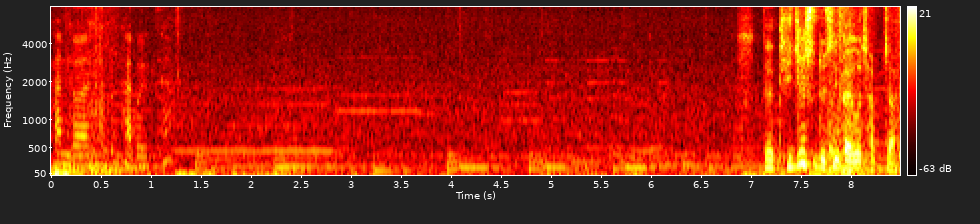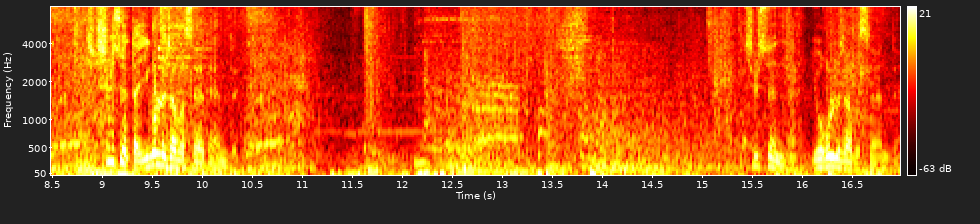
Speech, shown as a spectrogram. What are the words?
한번 가볼까? 내가 뒤질 수도 있으니까 이거 잡자 실수했다 이걸로 잡았어야 되는데 실수했네. 이걸로 잡았어야 하는데.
